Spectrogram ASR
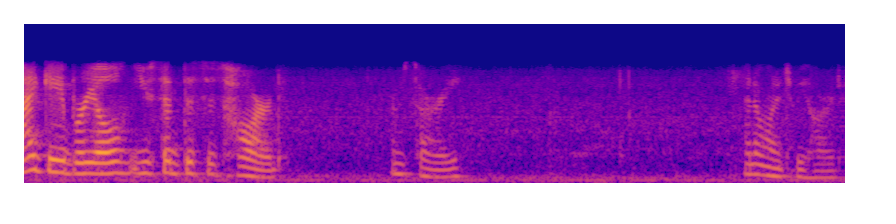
Hi, Gabriel. You said this is hard. I'm sorry. I don't want it to be hard.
